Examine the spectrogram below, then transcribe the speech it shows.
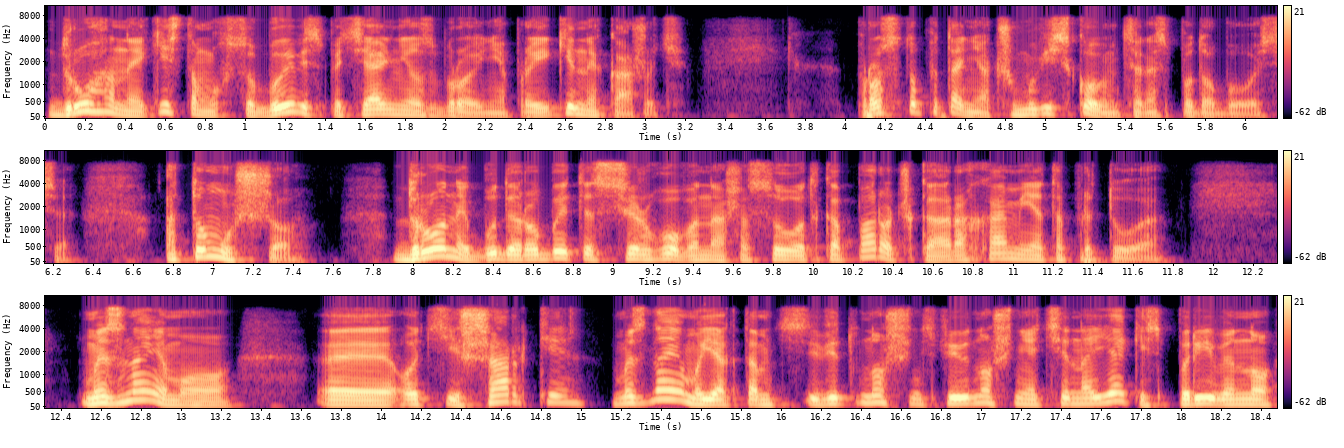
Друга на якісь там особливі спеціальні озброєння, про які не кажуть. Просто питання, чому військовим це не сподобалося? А тому що дрони буде робити чергова наша солодка парочка Арахамія та Притула. Ми знаємо е, оці шарки, ми знаємо, як там відношення, співвідношення ціна якість порівняно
